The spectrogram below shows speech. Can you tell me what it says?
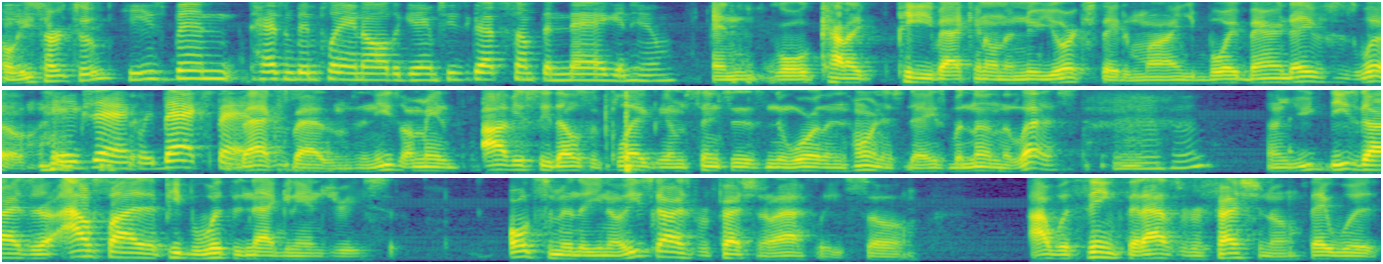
Oh, he's hurt too, He's been hasn't been playing all the games. He's got something nagging him. And we'll kind of piggybacking on the New York state of mind. Your boy Baron Davis as well. Exactly, back spasms. back spasms. And these, I mean, obviously those have plagued him since his New Orleans Hornets days, but nonetheless, hmm and you, these guys are outside of the people with the nagging injuries. Ultimately, you know, these guys are professional athletes, so I would think that as a professional, they would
